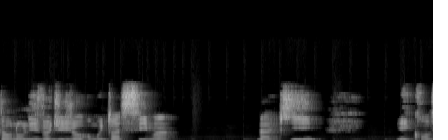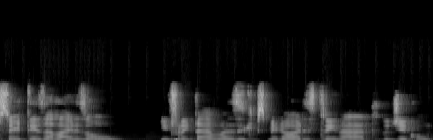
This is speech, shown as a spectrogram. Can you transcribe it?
estão num nível de jogo muito acima daqui. E com certeza lá eles vão enfrentar umas equipes melhores, treinar todo dia com,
